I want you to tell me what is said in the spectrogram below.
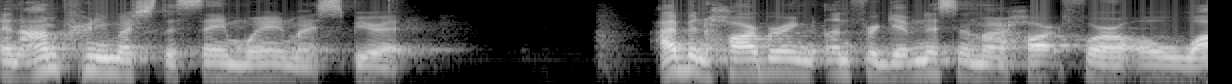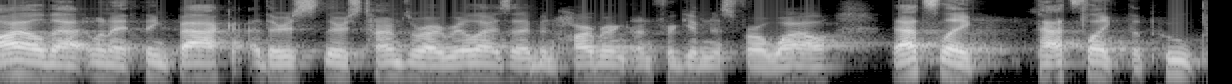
and I'm pretty much the same way in my spirit. I've been harboring unforgiveness in my heart for a while that when I think back, there's, there's times where I realize that I've been harboring unforgiveness for a while. That's like, that's like the poop.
